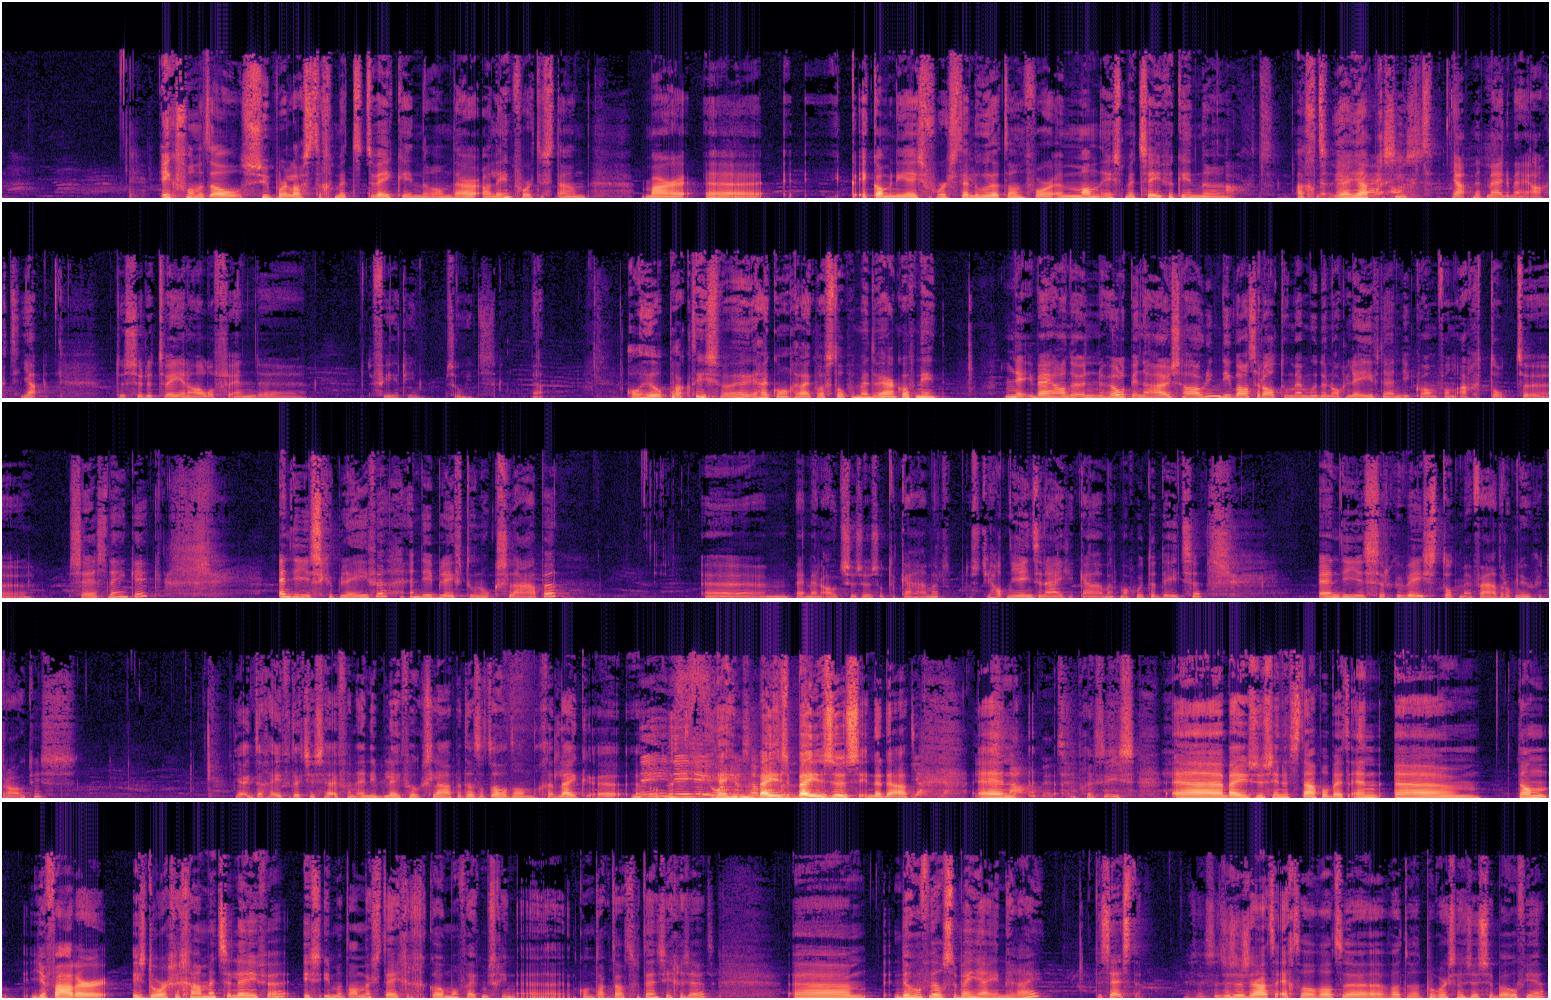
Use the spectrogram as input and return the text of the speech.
ik vond het al super lastig met twee kinderen om daar alleen voor te staan. Maar eh, ik, ik kan me niet eens voorstellen hoe dat dan voor een man is met zeven kinderen. Acht. Acht, ja, ja, precies. acht. Ja, met mij erbij acht. Ja. Tussen de 2,5 en de 14, zoiets. Al heel praktisch. Hij kon gelijk wel stoppen met werk, of niet? Nee, wij hadden een hulp in de huishouding. Die was er al toen mijn moeder nog leefde. En die kwam van acht tot eh, zes, denk ik. En die is gebleven. En die bleef toen ook slapen. Ehm, bij mijn oudste zus op de kamer. Dus die had niet eens een eigen kamer. Maar goed, dat deed ze. En die is er geweest tot mijn vader opnieuw getrouwd is. Ja, ik dacht even dat je zei van en die bleef ook slapen, dat het al dan gelijk. eh, Nee, de- nee, nee, hoor, bij, je, bij je zus, inderdaad. ja. En- Precies. Eh, bij je zus in het stapelbed. En ehm, dan, je vader is doorgegaan met zijn leven. Is iemand anders tegengekomen of heeft misschien een contactadvertentie gezet. Ehm, de hoeveelste ben jij in de rij? De zesde. Dus er zaten echt wel wat, uh, wat, wat broers en zussen boven je.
